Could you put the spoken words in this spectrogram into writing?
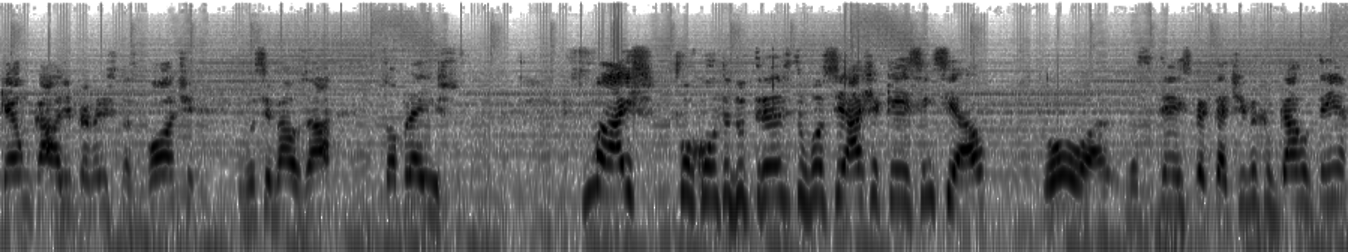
quer um carro ali para meio de transporte você vai usar só para isso. Mas por conta do trânsito você acha que é essencial ou você tem a expectativa que o carro tenha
